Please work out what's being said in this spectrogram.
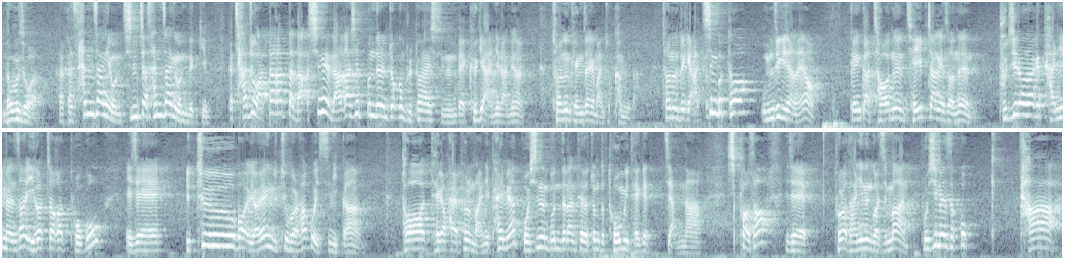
너무 좋아요. 약간 산장에 온 진짜 산장에 온 느낌. 그러니까 자주 왔다 갔다 나, 시내 나가실 분들은 조금 불편할 수 있는데 그게 아니라면 저는 굉장히 만족합니다. 저는 되게 아침부터 움직이잖아요. 그러니까 저는 제 입장에서는 부지런하게 다니면서 이것저것 보고 이제 유튜버 여행 유튜버를 하고 있으니까 더 제가 발품을 많이 팔면 보시는 분들한테도 좀 더 도움이 되겠지 않나 싶어서 이제 돌아다니는 거지만 보시면서 꼭 다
